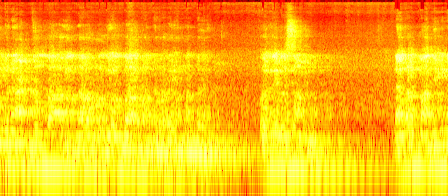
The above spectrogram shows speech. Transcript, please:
ഇബ്നു അബ്ദുല്ലാഹ് എന്നവർ റളിയല്ലാഹു അൻഹു പറയുന്നുണ്ട് ഒരു ദിവസം ഞങ്ങൾ മദീന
